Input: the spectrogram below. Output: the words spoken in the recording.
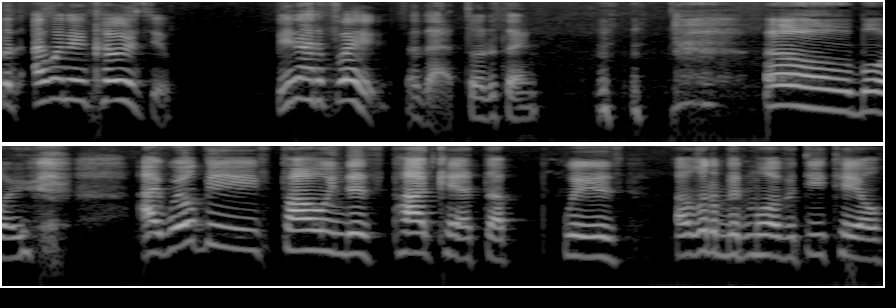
but I want to encourage you. Be not afraid of that sort of thing. oh boy. I will be following this podcast up with a little bit more of a detailed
